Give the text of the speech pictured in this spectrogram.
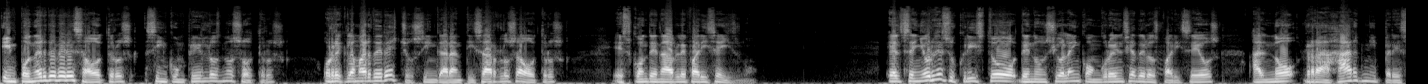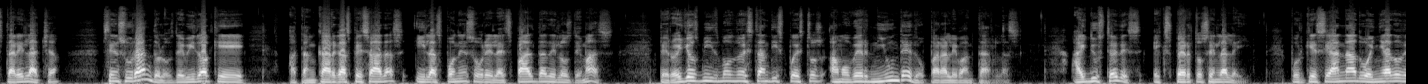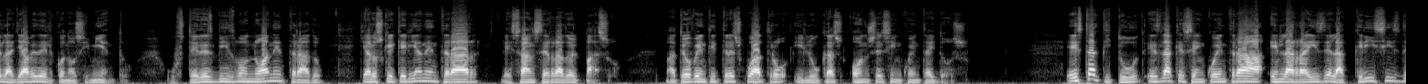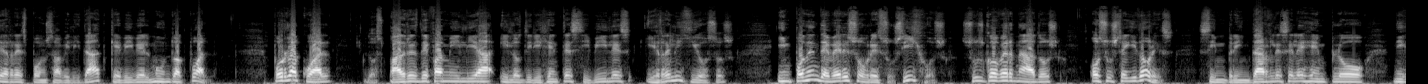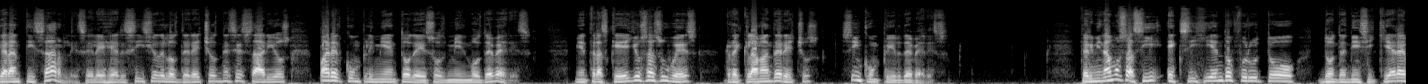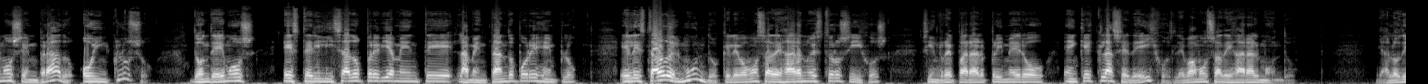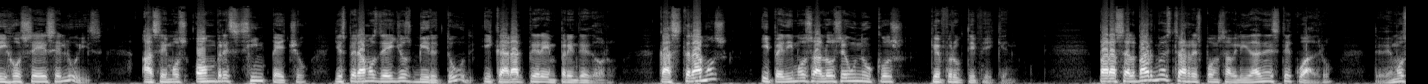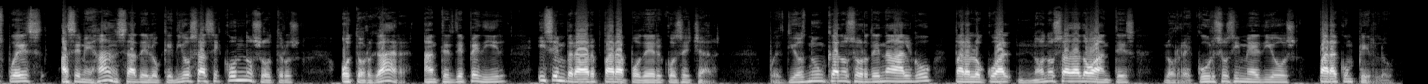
Imponer deberes a otros sin cumplirlos nosotros, o reclamar derechos sin garantizarlos a otros, es condenable fariseísmo. El Señor Jesucristo denunció la incongruencia de los fariseos al no rajar ni prestar el hacha, censurándolos debido a que atan cargas pesadas y las ponen sobre la espalda de los demás, pero ellos mismos no están dispuestos a mover ni un dedo para levantarlas. Hay de ustedes, expertos en la ley, porque se han adueñado de la llave del conocimiento, Ustedes mismos no han entrado y a los que querían entrar les han cerrado el paso. Mateo 23.4 y Lucas 11.52. Esta actitud es la que se encuentra en la raíz de la crisis de responsabilidad que vive el mundo actual, por la cual los padres de familia y los dirigentes civiles y religiosos imponen deberes sobre sus hijos, sus gobernados o sus seguidores, sin brindarles el ejemplo ni garantizarles el ejercicio de los derechos necesarios para el cumplimiento de esos mismos deberes, mientras que ellos a su vez reclaman derechos sin cumplir deberes. Terminamos así exigiendo fruto donde ni siquiera hemos sembrado o incluso donde hemos esterilizado previamente, lamentando, por ejemplo, el estado del mundo que le vamos a dejar a nuestros hijos sin reparar primero en qué clase de hijos le vamos a dejar al mundo. Ya lo dijo C.S. Lewis, hacemos hombres sin pecho y esperamos de ellos virtud y carácter emprendedor. Castramos y pedimos a los eunucos que fructifiquen. Para salvar nuestra responsabilidad en este cuadro, debemos, pues, a semejanza de lo que Dios hace con nosotros, otorgar antes de pedir y sembrar para poder cosechar, pues Dios nunca nos ordena algo para lo cual no nos ha dado antes los recursos y medios para cumplirlo.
